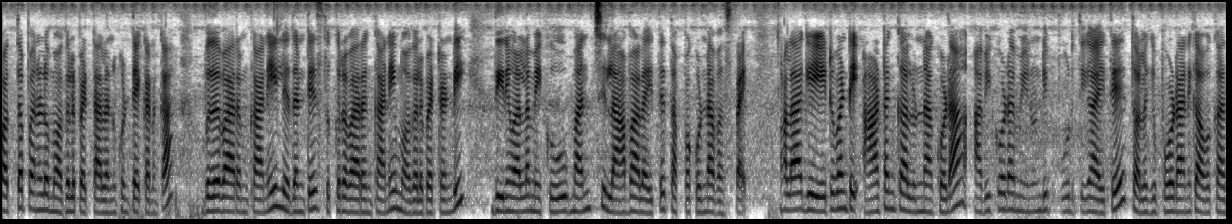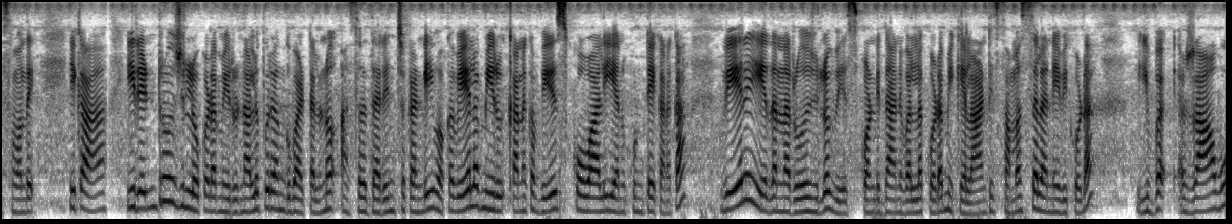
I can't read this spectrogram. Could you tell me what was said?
కొత్త పనులు మొదలు పెట్టాలనుకుంటే కనుక బుధవారం కానీ లేదంటే శుక్రవారం కానీ మొదలు పెట్టండి. దీనివల్ల మీకు మంచి లాభాలు అయితే తప్పకుండా వస్తాయి. అలాగే ఎటువంటి ఆటంకాలు ఉన్నా కూడా అవి కూడా మీ నుండి పూర్తి పూర్తిగా అయితే తొలగిపోవడానికి అవకాశం ఉంది. ఇక ఈ రెండు రోజుల్లో కూడా మీరు నలుపు రంగు బట్టలను అసలు ధరించకండి. ఒకవేళ మీరు కనుక వేసుకోవాలి అనుకుంటే కనుక వేరే ఏదన్నా రోజులో వేసుకోండి. దానివల్ల కూడా మీకు ఎలాంటి సమస్యలు అనేవి కూడా ఇవ్వ రావు.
